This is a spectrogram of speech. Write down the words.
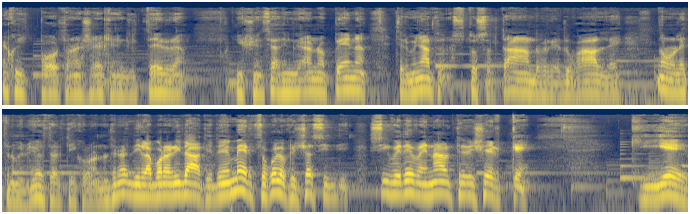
E qui portano una ricerca in Inghilterra gli scienziati hanno appena terminato, sto saltando perché due palle, non l'ho letto nemmeno io questo articolo, hanno terminato di elaborare i dati ed è emerso quello che già si, si vedeva in altre ricerche. Chi è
